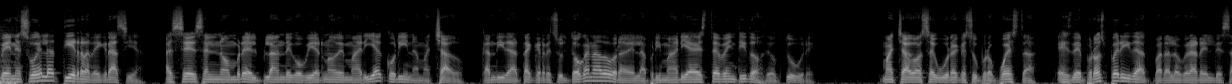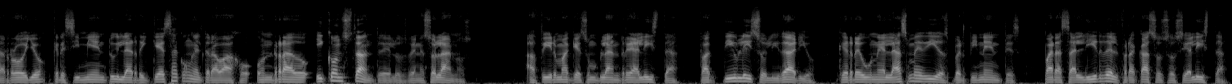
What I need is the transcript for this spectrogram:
Venezuela, tierra de gracia. Ese es el nombre del plan de gobierno de María Corina Machado, candidata que resultó ganadora de la primaria este 22 de octubre. Machado asegura que su propuesta es de prosperidad para lograr el desarrollo, crecimiento y la riqueza con el trabajo honrado y constante de los venezolanos, afirma que es un plan realista, factible y solidario, que reúne las medidas pertinentes para salir del fracaso socialista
